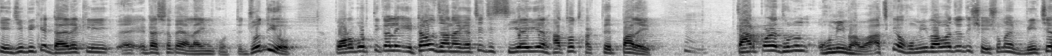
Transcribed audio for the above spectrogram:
কেজিবিকে ডাইরেক্টলি এটার সাথে অ্যালাইন করতে। যদিও পরবর্তীকালে এটাও জানা গেছে যে সিআই এর হাতও থাকতে পারে। তারপরে ধরুন হোমি ভাবা। আজকে হোমি ভাবা যদি সেই সময় বেঁচে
